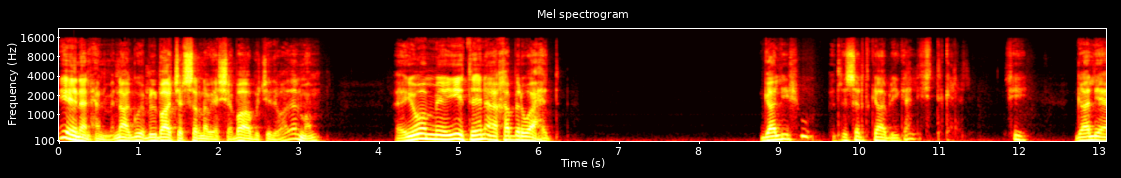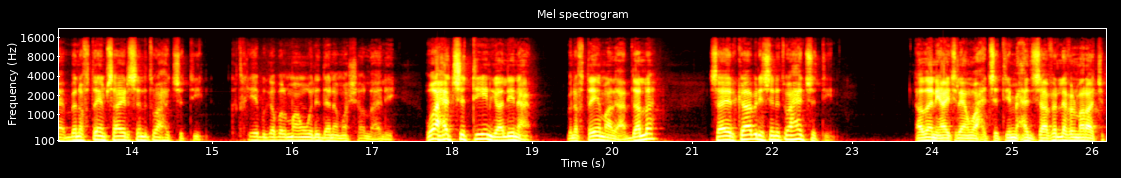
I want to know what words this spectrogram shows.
جينا نحن من بالباكر صرنا ويا الشباب وكذا وهذا. المهم يوم جيت هنا أخبر واحد. قال لي شو؟ قلت له صرت كابري قال لي شو؟ شي. قال لي بنفطيم ساير سنة 61 قلت خيب قبل ما أنولد أنا ما شاء الله عليه. 61 قال لي نعم. بنفطيم هذا عبد الله ساير كابري سنة 61 اظني هاي لين 61 ما حد يسافر له في المراكب.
